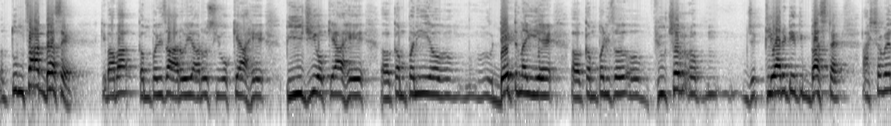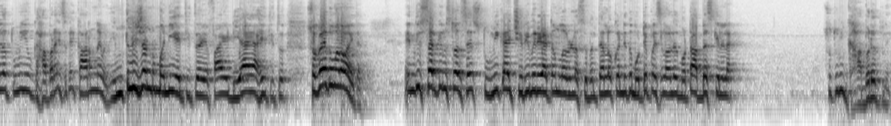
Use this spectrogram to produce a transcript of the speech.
पण तुमचा अभ्यास आहे की बाबा कंपनीचा R R O C okay आहे पीई जी ओके आहे कंपनी डेट नाही आहे कंपनीचं फ्युचर जे क्लिअरिटी आहे ती बेस्ट आहे. अशा वेळेला तुम्ही घाबरायचं काही कारण नाही. इंटेलिजंट मनी आहे तिथं एफ आय डी आय आहे तिथं. सगळं तुम्हाला माहिती आहे. इन दिस सर्किमस्टन्सेस तुम्ही काय चिरीमिरी आयटम लावलेलं असतं पण त्या लोकांनी तर मोठे पैसे लावले मोठा अभ्यास केलेला आहे. सो तुम्ही घाबरत नाही.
